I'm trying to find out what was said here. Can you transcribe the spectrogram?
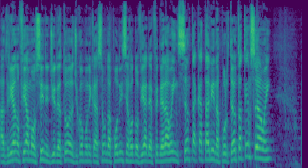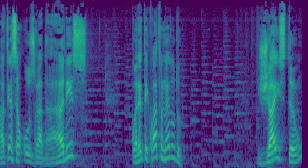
Adriano Fiamoncini, diretor de comunicação da Polícia Rodoviária Federal em Santa Catarina. Portanto, atenção, hein? Atenção, os radares 44, né, Dudu? Já estão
